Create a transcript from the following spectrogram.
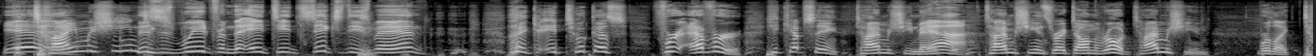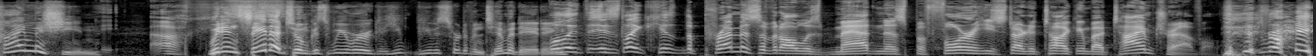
Yeah. The time machine? This To- is weed from the 1860s, man. like, it took us forever. He kept saying, time machine, man. Yeah. Time machine's right down the road. Time machine. We're like, time machine. Ugh. We didn't say that to him because we were, he, he was sort of intimidating. Well, it, it's like his the premise of it all was madness before he started talking about time travel. right?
